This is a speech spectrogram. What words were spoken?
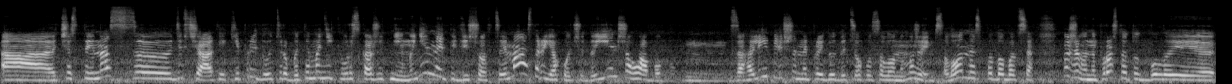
А частина з е, дівчат, які прийдуть робити манікюр, скажуть: ні, мені не підійшов цей майстер, я хочу до іншого, або взагалі більше не прийду до цього салону. Може їм салон не сподобався. Може вони просто тут були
